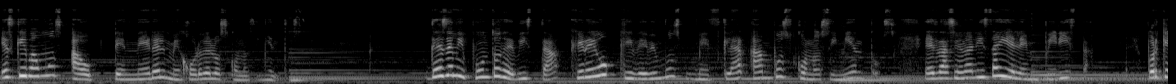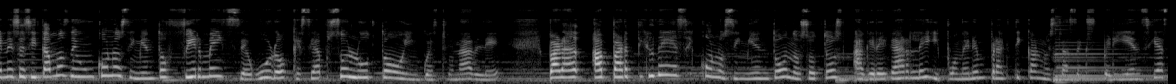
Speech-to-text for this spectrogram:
es que vamos a obtener el mejor de los conocimientos. Desde mi punto de vista, creo que debemos mezclar ambos conocimientos, el racionalista y el empirista, porque necesitamos de un conocimiento firme y seguro que sea absoluto o incuestionable, para a partir de ese conocimiento nosotros agregarle y poner en práctica nuestras experiencias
